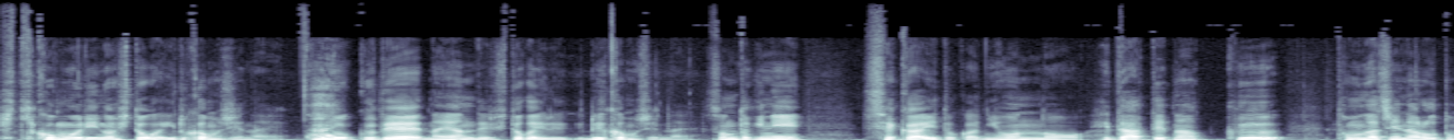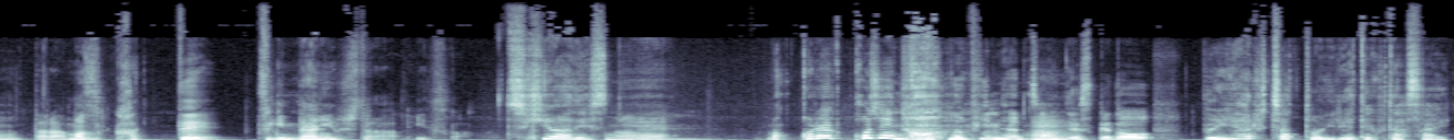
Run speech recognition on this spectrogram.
引きこもりの人がいるかもしれない。孤はい。独で悩んでる人がいるかもしれない。その時に世界とか日本の隔てなく友達になろうと思ったらまず買って次何をしたらいいですか？次はですうん。ね、まあ、これ個人の好みになっちゃうんですけど、VR チャットを入れてください。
